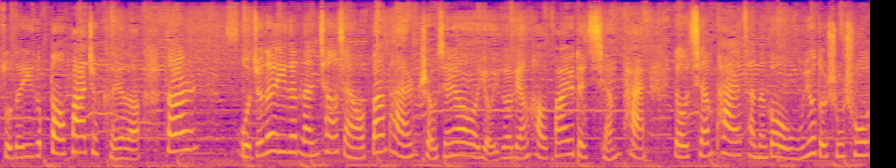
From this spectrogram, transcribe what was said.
足的一个爆发就可以了。当然。我觉得一个男枪想要翻盘，首先要有一个良好发育的前排，有前排才能够无忧的输出。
